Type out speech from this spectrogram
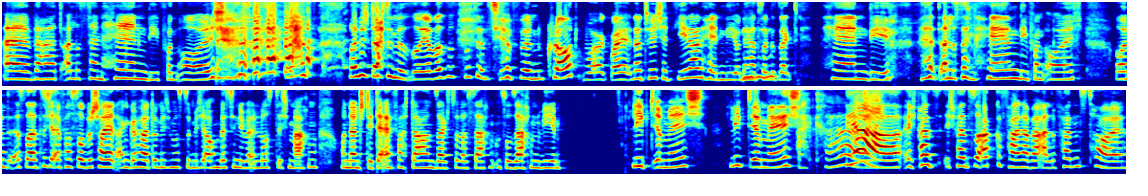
äh, wer hat alles sein Handy von euch? und ich dachte mir so, ja, was ist das jetzt hier für ein Crowdwork? Weil natürlich hat jeder ein Handy und er hat so gesagt, Handy, wer hat alles sein Handy von euch? Und es hat sich einfach so bescheuert angehört und ich musste mich auch ein bisschen über ihn lustig machen. Und dann steht er einfach da und sagt so was Sachen, so Sachen wie, liebt ihr mich? Liebt ihr mich? Ach, krass. Ja, ich fand's, ich fand's so abgefahren, aber alle fanden's toll.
